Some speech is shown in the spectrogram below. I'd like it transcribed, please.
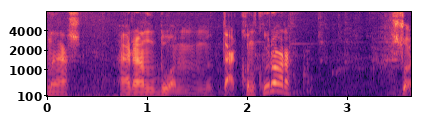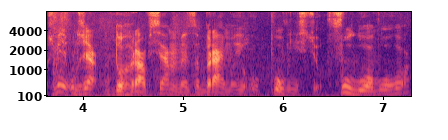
наш рандом. Так, конкурор. Що ж, він вже догрався. Ми забираємо його повністю фулового.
